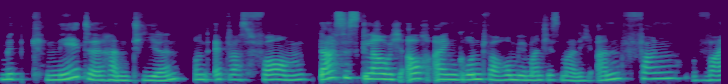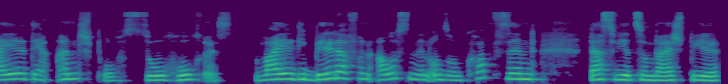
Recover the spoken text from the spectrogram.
mit Knete hantieren und etwas formen, das ist, glaube ich, auch ein Grund, warum wir manches Mal nicht anfangen, weil der Anspruch so hoch ist, weil die Bilder von außen in unserem Kopf sind, dass wir zum Beispiel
